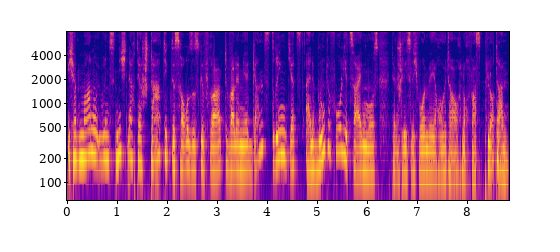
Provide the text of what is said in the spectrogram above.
Ich habe Manu übrigens nicht nach der Statik des Hauses gefragt, weil er mir ganz dringend jetzt eine bunte Folie zeigen muss, denn schließlich wollen wir ja heute auch noch was plottern.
